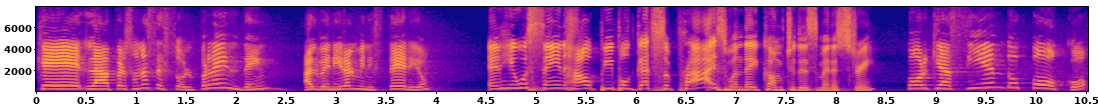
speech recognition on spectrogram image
que las personas se sorprenden al venir al ministerio And he was saying how people get surprised when they come to this ministry. porque haciendo poco,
